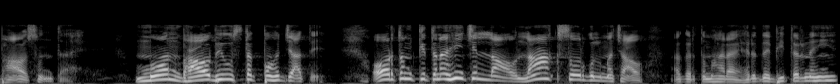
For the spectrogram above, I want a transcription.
भाव सुनता है। मौन भाव भी उस तक पहुँच जाते और तुम कितना ही चिल्लाओ, लाख शोरगुल मचाओ, अगर तुम्हारा हृदय भीतर नहीं है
